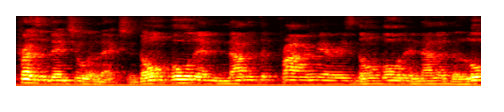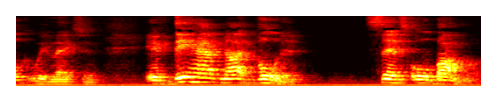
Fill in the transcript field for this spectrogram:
presidential elections. Don't vote in none of the primaries. Don't vote in none of the local elections. If they have not voted since Obama,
